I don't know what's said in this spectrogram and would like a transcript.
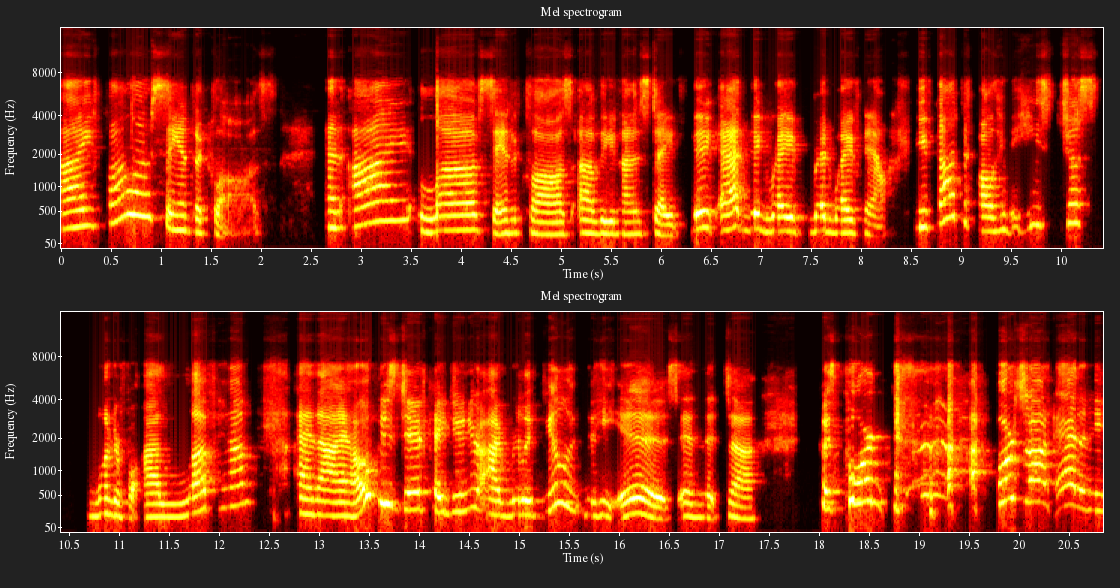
i follow santa claus and i love santa claus of the united states. Big at big red, red wave now. You've got to follow him. He's just wonderful i love him and i hope he's jfk jr i really feel that he is and that uh because poor poor Sean Hannity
